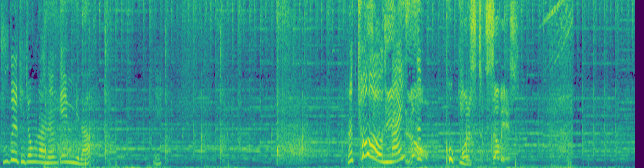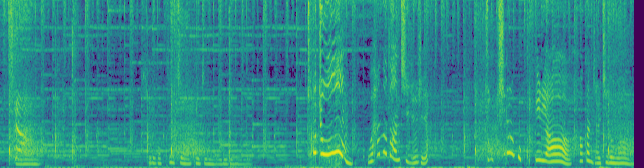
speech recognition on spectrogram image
구글 계정으로 하는 게임입니다. 네. 그렇죠. 나이스 코끼리. 서비스. 소리가 클지 안 클지는 모르겠네요. 쳐 좀! 왜 하나도 안 치죠, 쟤? 좀 치라고, 코끼리야. 하간 잘 치더만.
